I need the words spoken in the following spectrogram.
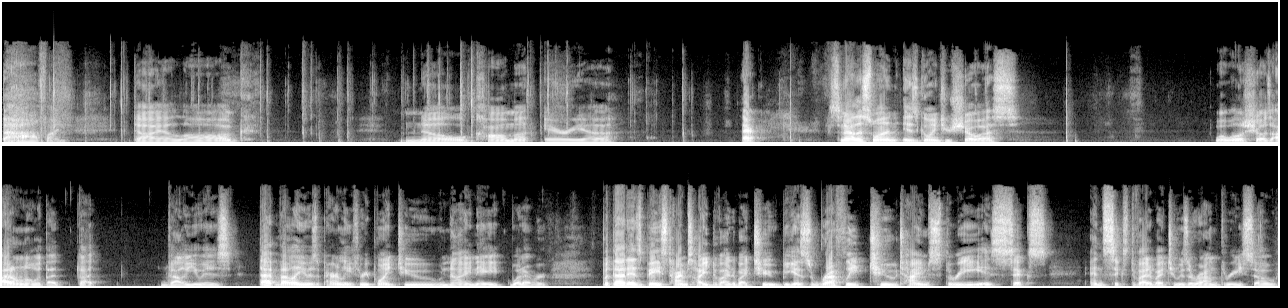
Ah, fine. Dialog null comma area. There. So now this one is going to show us. What will it show us? I don't know what that that value is. That value is apparently 3.298, whatever. But that is base times height divided by 2, because roughly 2 times 3 is 6, and 6 divided by 2 is around 3, so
